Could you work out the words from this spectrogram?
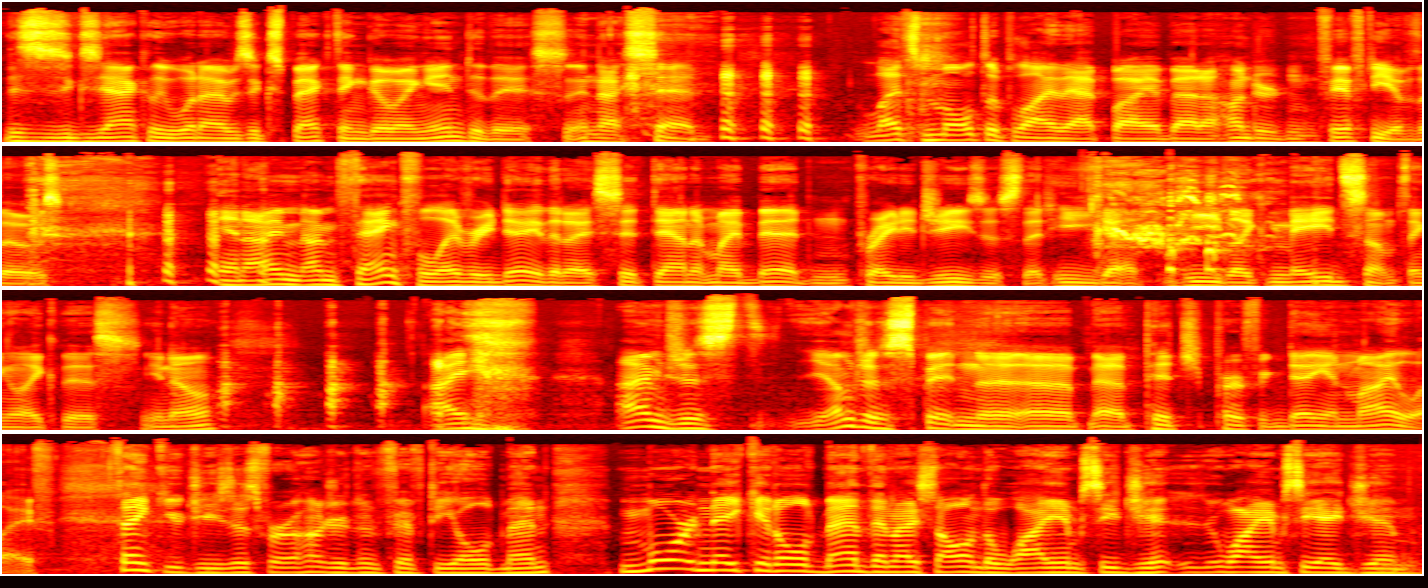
this is exactly what I was expecting going into this." And I said, "Let's multiply that by about 150 of those." and I'm I'm thankful every day that I sit down at my bed and pray to Jesus that he got he like made something like this, you know? I I'm just I'm just spitting a, a, a pitch perfect day in my life. Thank you, Jesus, for 150 old men, more naked old men than I saw in the YMC YMCA gym.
